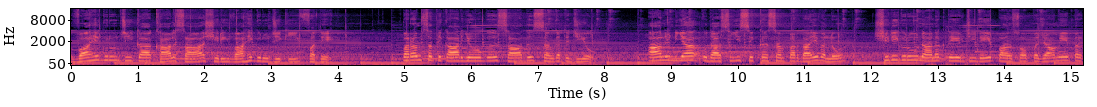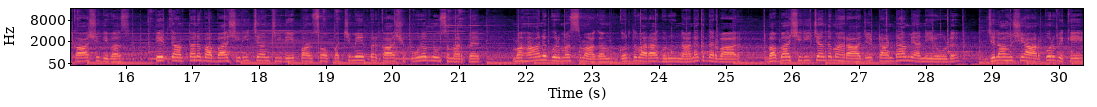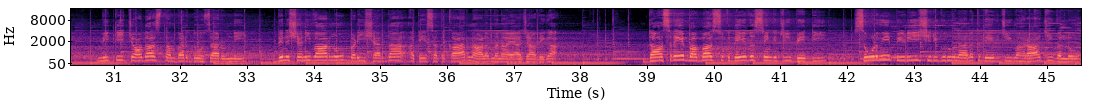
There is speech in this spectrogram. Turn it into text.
ਵਾਹਿਗੁਰੂ ਜੀ ਕਾ ਖਾਲਸਾ, ਸ੍ਰੀ ਵਾਹਿਗੁਰੂ ਜੀ ਕੀ ਫਤਿਹ। ਪਰਮ ਸਤਿਕਾਰਯੋਗ ਸਾਧ ਸੰਗਤ ਜੀਓ, ਆਲ ਇੰਡੀਆ ਉਦਾਸੀ ਸਿੱਖ ਸੰਪਰਦਾਇ ਵੱਲੋਂ ਸ੍ਰੀ ਗੁਰੂ ਨਾਨਕ ਦੇਵ ਜੀ ਦੇ 550ਵੇਂ ਪ੍ਰਕਾਸ਼ ਦਿਵਸ ਤੇ ਧੰਨ ਧੰਨ ਬਾਬਾ ਸ਼੍ਰੀ ਚੰਦ ਜੀ ਦੇ 525ਵੇਂ ਪ੍ਰਕਾਸ਼ ਪੁਰਬ ਨੂੰ ਸਮਰਪਿਤ ਮਹਾਨ ਗੁਰਮਤਿ ਸਮਾਗਮ ਗੁਰਦੁਆਰਾ ਗੁਰੂ ਨਾਨਕ ਦਰਬਾਰ ਬਾਬਾ ਸ਼੍ਰੀ ਚੰਦ ਮਹਾਰਾਜ ਟਾਂਡਾ ਮਿਆਨੀ ਰੋਡ ਜ਼ਿਲ੍ਹਾ ਹੁਸ਼ਿਆਰਪੁਰ ਵਿਖੇ ਮਿਤੀ 14 ਸਤੰਬਰ 2019 ਦਿਨ ਸ਼ਨੀਵਾਰ ਨੂੰ ਬੜੀ ਸ਼ਰਧਾ ਅਤੇ ਸਤਿਕਾਰ ਨਾਲ ਮਨਾਇਆ ਜਾਵੇਗਾ। ਦਾਸਰੇ ਬਾਬਾ ਸੁਖਦੇਵ ਸਿੰਘ ਜੀ ਬੇਦੀ 16ਵੀਂ ਪੀੜ੍ਹੀ ਸ੍ਰੀ ਗੁਰੂ ਨਾਨਕ ਦੇਵ ਜੀ ਮਹਾਰਾਜ ਜੀ ਵੱਲੋਂ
